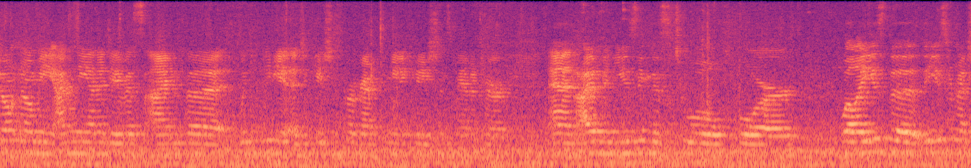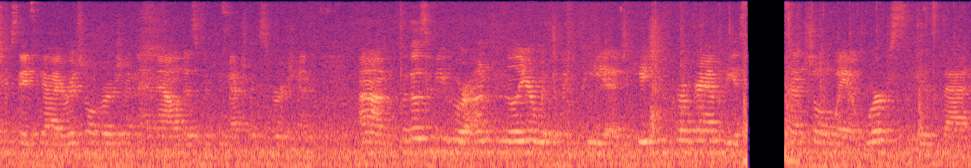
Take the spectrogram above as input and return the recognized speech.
don't know me, I'm LiAnna Davis. I'm the Wikipedia Education Program. And I've been using this tool for, well, I use the, the Usermetrics API original version and now this Wikimetrics version. Um, for those of you who are unfamiliar with the Wikipedia Education Program, the essential way it works is that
